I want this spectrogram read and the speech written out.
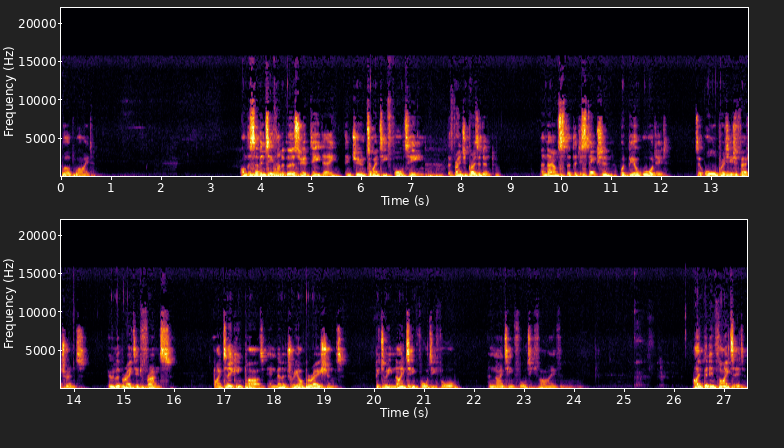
worldwide. On the 70th anniversary of D-Day in June 2014, the French president announced that the distinction would be awarded to all British veterans who liberated France by taking part in military operations between 1944 and 1945. I've been invited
